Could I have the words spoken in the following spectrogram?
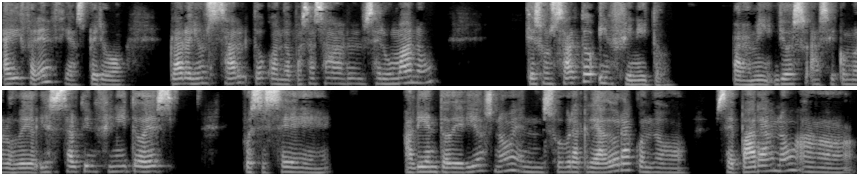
hay diferencias, pero claro, hay un salto cuando pasas al ser humano, que es un salto infinito para mí, yo es así como lo veo, y ese salto infinito es pues ese, aliento de Dios, ¿no? En su obra creadora cuando se para, ¿no? A,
